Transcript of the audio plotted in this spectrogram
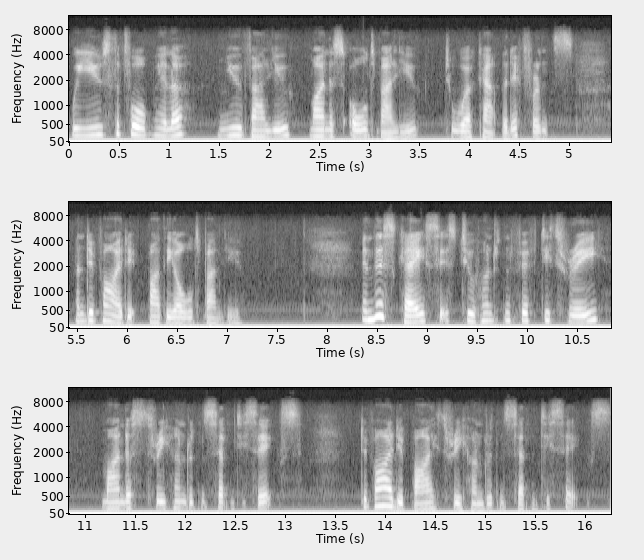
We use the formula new value minus old value to work out the difference and divide it by the old value. In this case, it's 253 minus 376 divided by 376.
